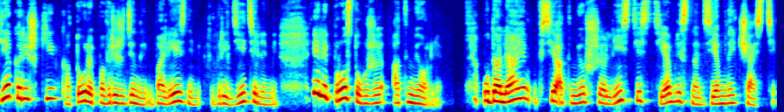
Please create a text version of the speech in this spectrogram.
те корешки, которые повреждены болезнями, вредителями или просто уже отмерли. Удаляем все отмершие листья, стебли с надземной части.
